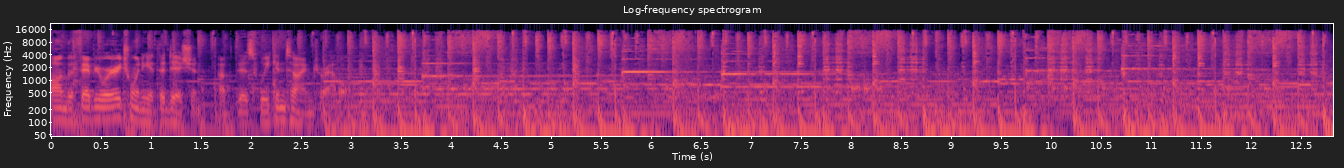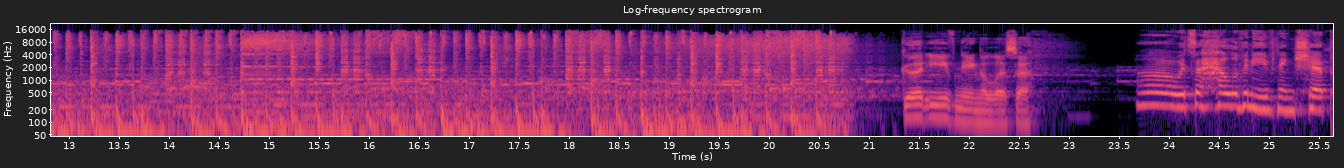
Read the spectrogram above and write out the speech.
On the February 20th edition of This Week in Time Travel. Good evening, Alyssa. Oh, it's a hell of an evening, Chip.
